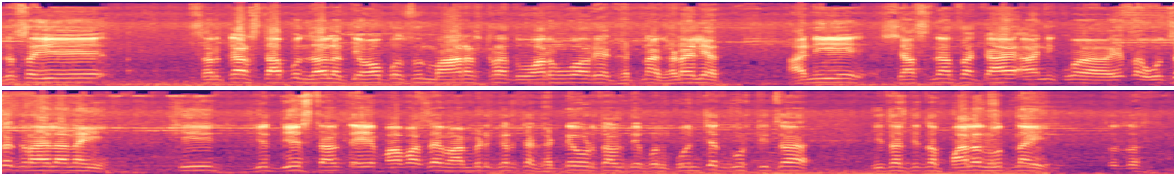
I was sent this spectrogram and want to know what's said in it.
जसं हे सरकार स्थापन झालं तेव्हापासून महाराष्ट्रात वारंवार या घटना घडाल्यात. आणि शासनाचा काय आणि याचा वचक राहिला नाही की जे देश चालते हे बाबासाहेब आंबेडकरच्या घटनेवर चालते पण कोणत्याच गोष्टीचं इथं तिथं पालन होत नाही. तर-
